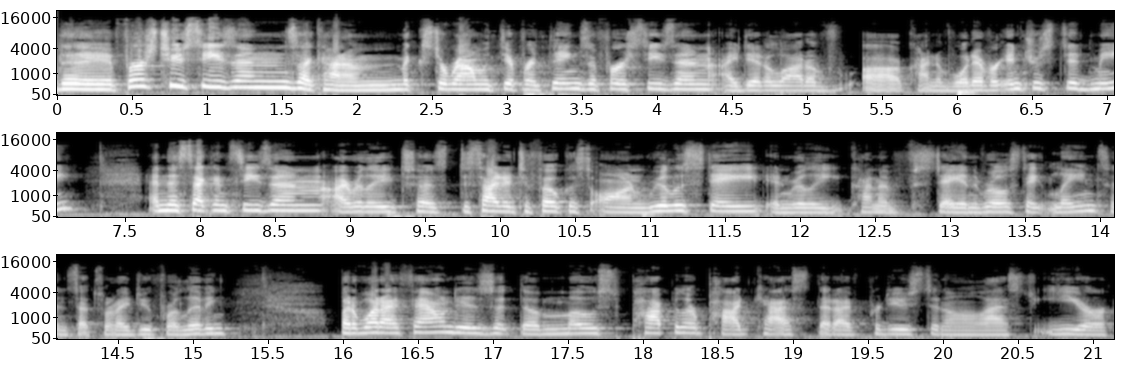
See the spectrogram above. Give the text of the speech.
The first two seasons, I kind of mixed around with different things. The first season, I did a lot of uh, kind of whatever interested me. And the second season, I really just decided to focus on real estate and really kind of stay in the real estate lane since that's what I do for a living. But what I found is that the most popular podcasts that I've produced in the last year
